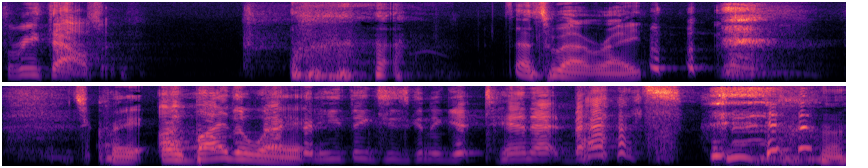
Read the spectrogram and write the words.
3,000. That's about right. It's great. I Oh, love by the, way, fact that he thinks he's going to get 10 at bats.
